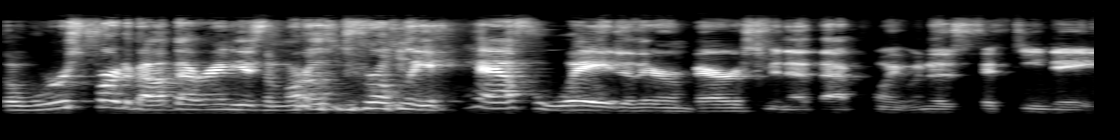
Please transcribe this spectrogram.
the worst part about that, Randy, is the Marlins were only halfway to their embarrassment at that point when it was 15 8.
